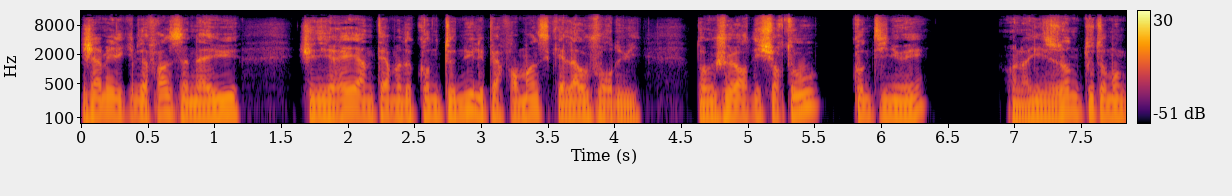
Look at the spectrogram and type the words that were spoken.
Jamais l'équipe de France n'a eu, je dirais, en termes de contenu, les performances qu'elle a aujourd'hui. Donc je leur dis surtout, continuez. Voilà, ils ont toute, mon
